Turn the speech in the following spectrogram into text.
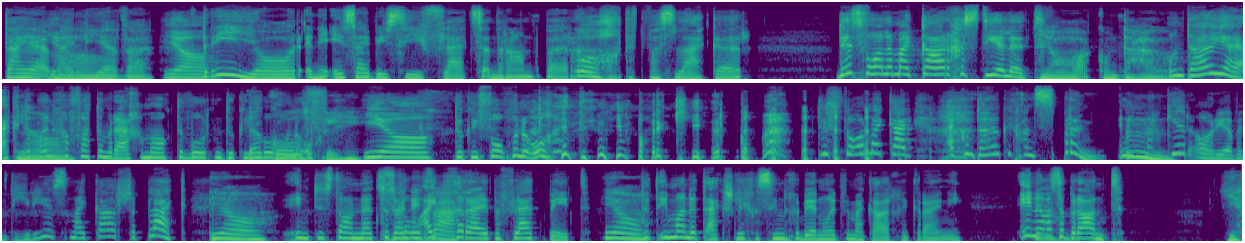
tye in Ja. my lewe. Ja. 3 jaar in die SABC flats in Randburg. Ag, dit was lekker. Dis waar hulle my kar gesteel het. Ja, ek onthou. Onthou jy, ek het hom Ja. ingevat om reggemaak te word en toe ek die Ja, volgende oggend Ja, toe ek die volgende oggend in die parkeer kom. Toe staan my kar. Ek onthou ek het gaan spring in die Mm. parkeerarea want hierdie is my kar se plek. Ja. En toe staan niks, ek kom uitgery op 'n flatbed. Ja. Dit iemand het actually gesien gebeur nooit vir my kar gekry nie. En daar Ja. was 'n brand. Ja,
